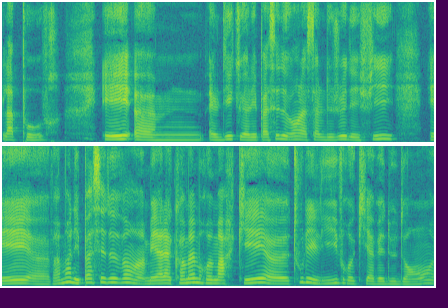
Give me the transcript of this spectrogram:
la pauvre. Et euh, elle dit qu'elle est passée devant la salle de jeu des filles et euh, vraiment elle est passée devant, hein. mais elle a quand même remarqué euh, tous les livres qu'il y avait dedans,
